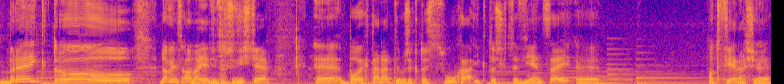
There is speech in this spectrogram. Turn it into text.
Breakthrough! No więc ona jedzie. Rzeczywiście e, połechtana tym, że ktoś słucha i ktoś chce więcej, e, otwiera się.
